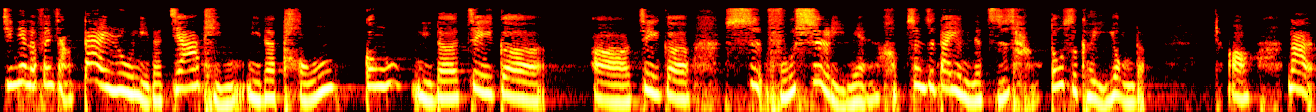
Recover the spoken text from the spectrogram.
今天的分享带入你的家庭、你的同工、你的这个啊、这个事服饰里面，甚至带入你的职场都是可以用的。哦，那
